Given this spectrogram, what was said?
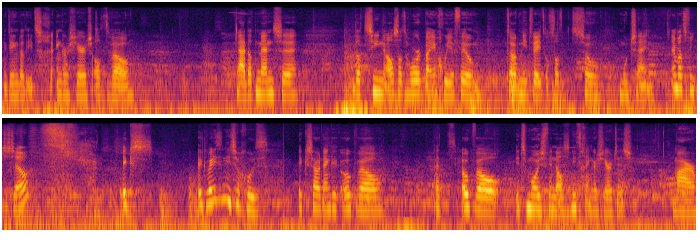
Ik denk dat iets geëngageerd is altijd wel... Ja, dat mensen dat zien als dat hoort bij een goede film. Terwijl ik niet weet of dat zo moet zijn. En wat vind je zelf? Ik, ik weet het niet zo goed. Ik zou denk ik ook wel het ook wel iets moois vinden als het niet geëngageerd is. Maar...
